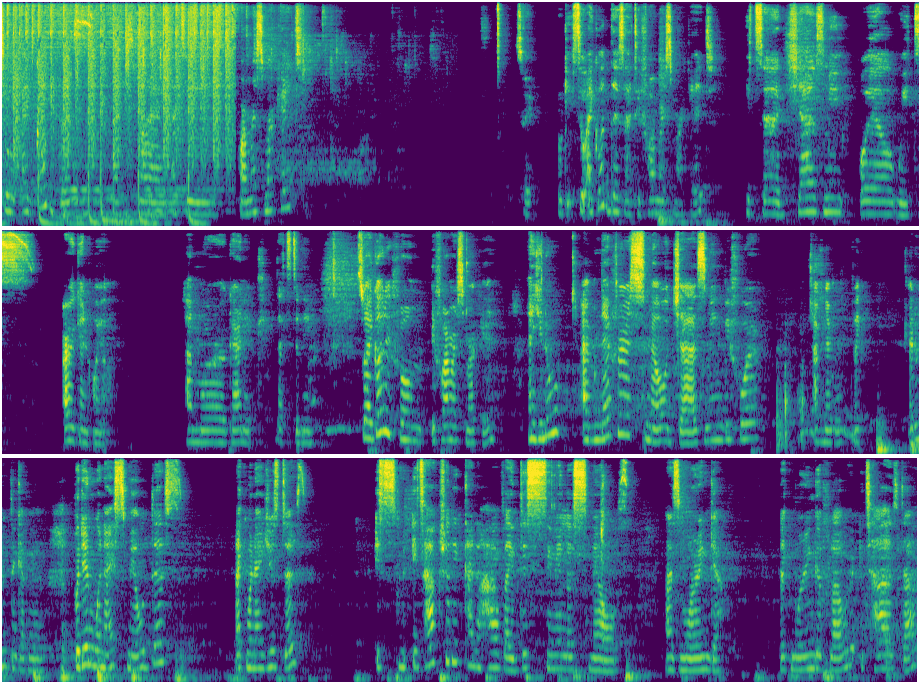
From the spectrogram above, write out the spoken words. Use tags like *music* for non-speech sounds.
So I got this at, uh, the farmer's market. Sorry. Okay, so I got this at the farmer's market. It's a jasmine oil with argan oil. I'm more organic, that's the name. So I got it from a farmer's market. And you know, I've never smelled jasmine before. I've never, like, I don't think I've ever. But then when I smelled this, like when I used this, it's it's actually kind of have like this similar smells as moringa, like moringa flower. It has that,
